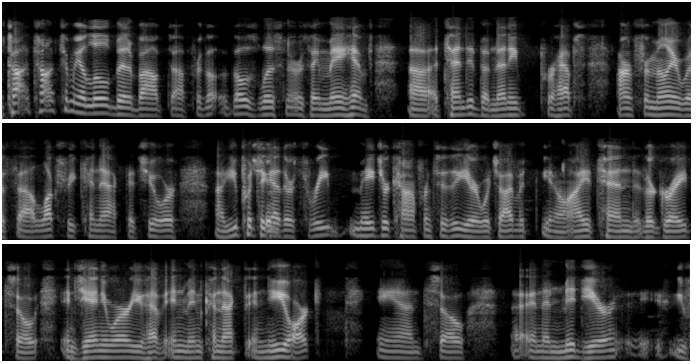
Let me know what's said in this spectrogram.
Well, talk, talk to me a little bit about uh, for those listeners. They may have uh, attended, but many perhaps aren't familiar with uh, Luxury Connect. That you're uh, you put sure. together three major conferences a year, which I've you know I attend. They're great. So in January you have Inman Connect in New York, and so and then mid-year, you've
